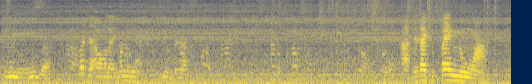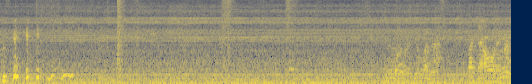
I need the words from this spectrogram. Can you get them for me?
พรุ่งนี้เดี๋ยวว่าจะเอาอะไรบ้างเนี่ยลืมไปแล้วขาดไม่ได้คือแป้งนัว เออเดี๋ยวก่อนนะว่าจะเอาอะไรบ้าง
